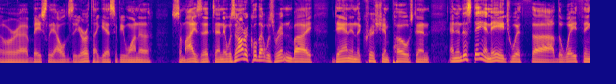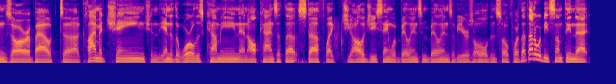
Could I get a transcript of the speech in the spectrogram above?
or uh, basically how old's the Earth, I guess, if you want to surmise it. And it was an article that was written by Dan in the Christian Post. And and in this day and age, with uh, the way things are about uh, climate change and the end of the world is coming and all kinds of th- stuff like geology saying we're billions and billions of years old and so forth, I thought it would be something that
